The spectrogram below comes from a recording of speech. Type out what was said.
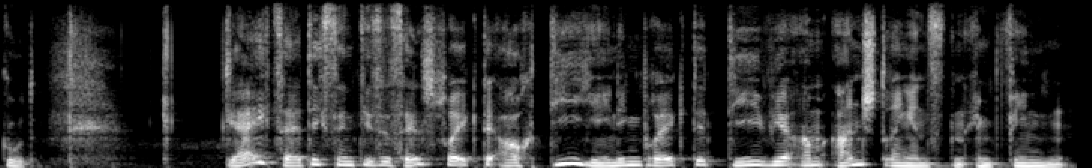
Gut. Gleichzeitig sind diese Selbstprojekte auch diejenigen Projekte, die wir am anstrengendsten empfinden.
